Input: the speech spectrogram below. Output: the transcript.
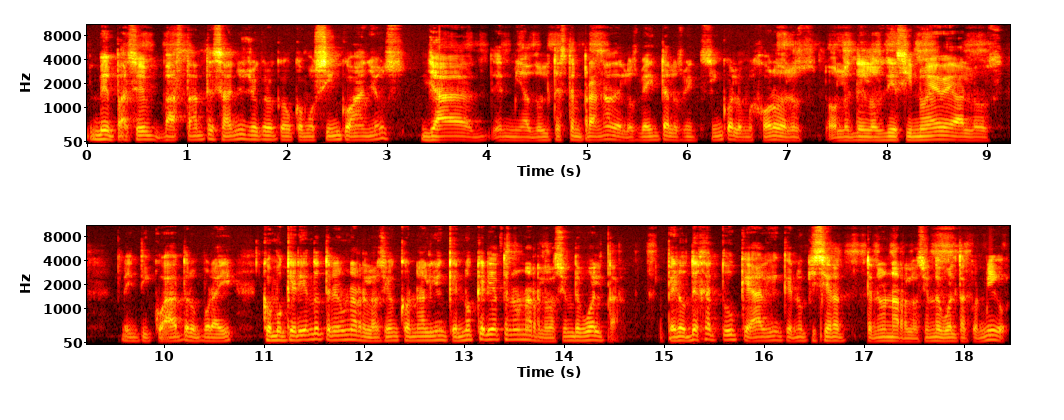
me pasé bastantes años, yo creo que como cinco años, ya en mi adultez temprana, de los 20 a los 25 a lo mejor, o de los, o de los 19 a los 24 por ahí, como queriendo tener una relación con alguien que no quería tener una relación de vuelta. Pero deja tú que alguien que no quisiera tener una relación de vuelta conmigo,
